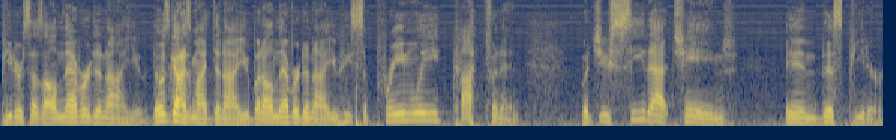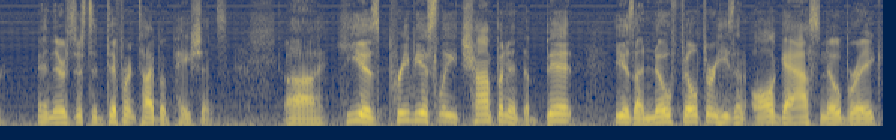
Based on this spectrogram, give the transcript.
Peter says, I'll never deny you. Those guys might deny you, but I'll never deny you. He's supremely confident. But you see that change in this Peter. And there's just a different type of patience. Uh, he is previously chomping at the bit. He is a no filter. He's an all gas, no brake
